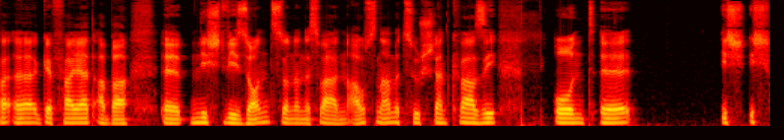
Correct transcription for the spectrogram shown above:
äh, gefeiert, aber äh, nicht wie sonst, sondern es war ein Ausnahmezustand quasi. Und äh, ich, ich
